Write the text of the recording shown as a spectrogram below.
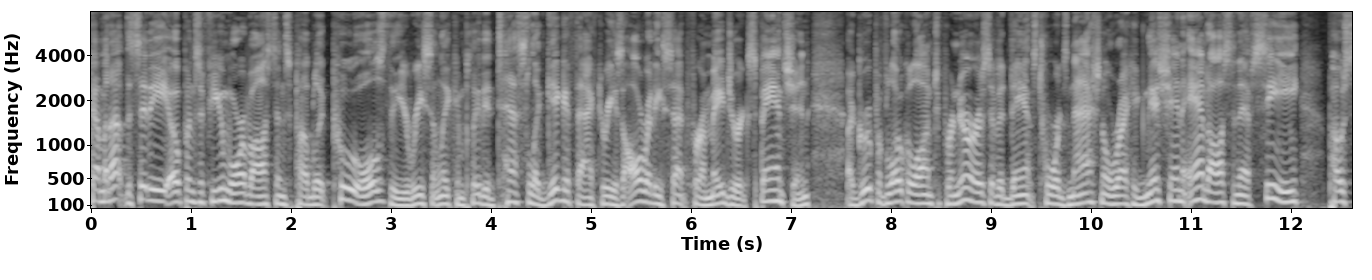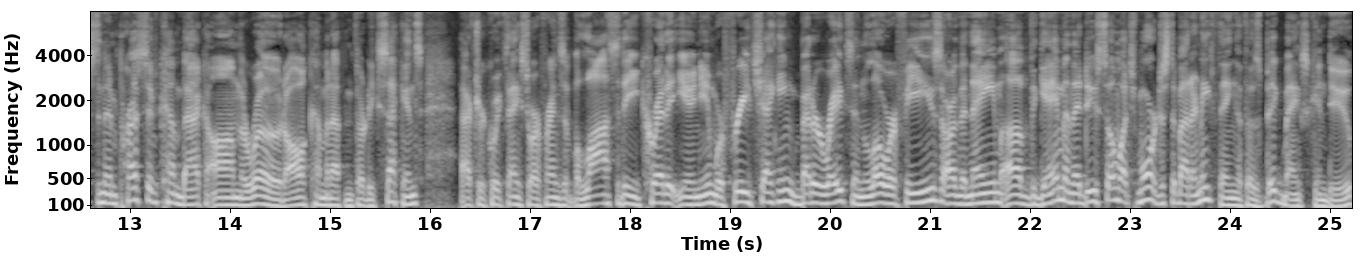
Coming up, the city opens a few more of Austin's public pools. The recently completed Tesla Gigafactory is already set for a major expansion. A group of local entrepreneurs have advanced towards national recognition, and Austin FC posts an impressive comeback on the road. All coming up in 30 seconds. After a quick thanks to our friends at Velocity Credit Union, where free checking, better rates, and lower fees are the name of the game, and they do so much more, just about anything that those big banks can do,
